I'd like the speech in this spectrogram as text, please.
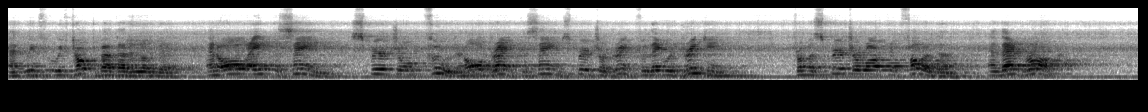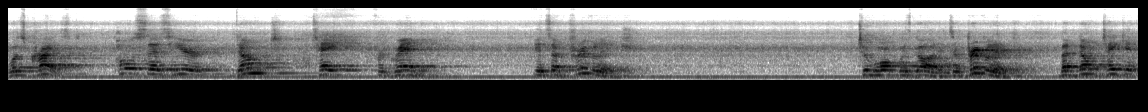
And we've, we've talked about that a little bit. And all ate the same spiritual food and all drank the same spiritual drink, for they were drinking from a spiritual rock that followed them. And that rock was Christ. Paul says here, don't take for granted. It's a privilege to walk with God. It's a privilege, but don't take it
